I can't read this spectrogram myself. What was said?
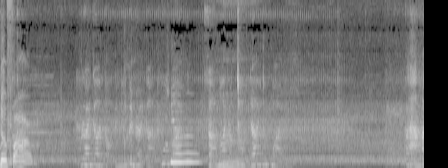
เดอะฟาร์มรายการต่อไปนี้เป็นรายการทั่วเย้ไปสามารถรับชมได้ทุกวัยกลางม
